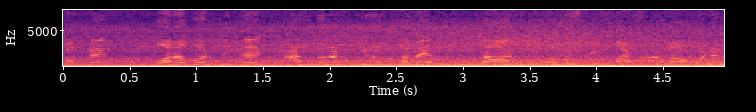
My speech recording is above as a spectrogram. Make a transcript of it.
চলবে। পরবর্তীতে আন্দোলন কীরূপ হবে, তা মুসলিম পার্সোনাল ল বোর্ডের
